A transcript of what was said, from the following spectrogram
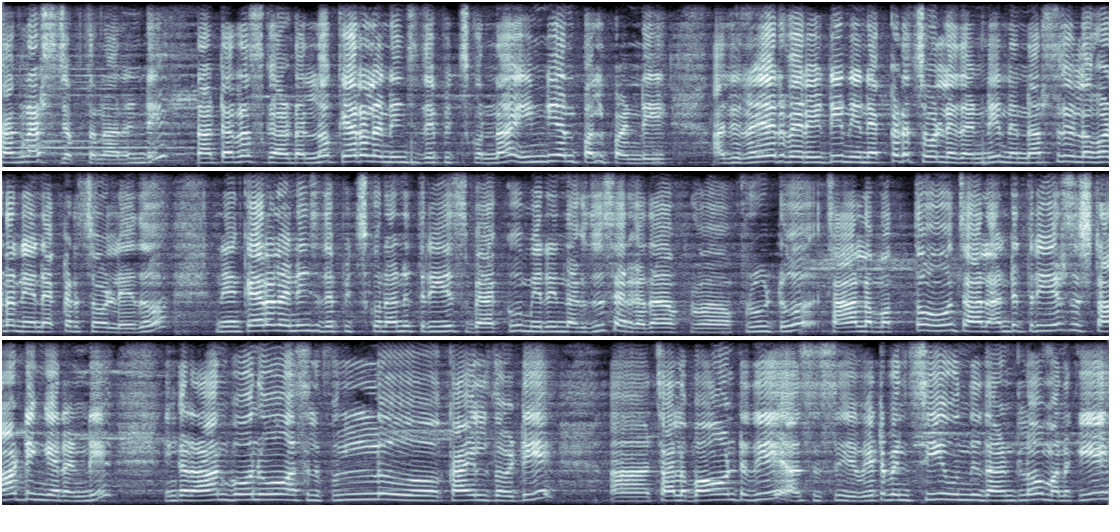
కంగ్రాట్స్ చెప్తున్నానండి. నా టెర్రస్ గార్డెన్లో కేరళ నుంచి తెప్పించుకున్న ఇండియన్ పల్ప్ అండి. అది రేర్ వెరైటీ నేను ఎక్కడ చూడలేదండి. నేను నర్సరీలో కూడా నేను ఎక్కడ చూడలేదు. నేను కేరళ నుంచి తెప్పించుకున్నాను త్రీ ఇయర్స్ బ్యాక్ మీరు ఇందాక చూశారు కదా ఫ్రూట్ చాలా మొత్తం చాలా అంటే త్రీ ఇయర్స్ స్టార్టింగేనండి ఇంకా రాన్బోను అసలు ఫుల్ కాయలతోటి చాలా బాగుంటుంది. అసలు సి- విటమిన్ సి ఉంది దాంట్లో. మనకి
